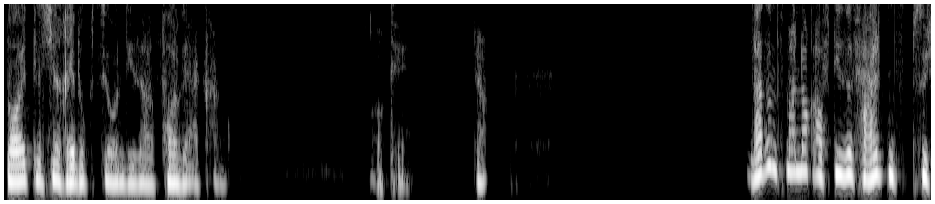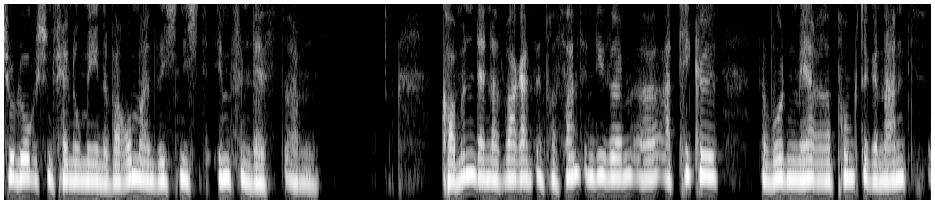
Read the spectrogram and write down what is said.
deutliche Reduktion dieser Folgeerkrankung. Okay. Ja. Lass uns mal noch auf diese verhaltenspsychologischen Phänomene, warum man sich nicht impfen lässt, ähm, kommen, denn das war ganz interessant in diesem äh, Artikel. Da wurden mehrere Punkte genannt,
